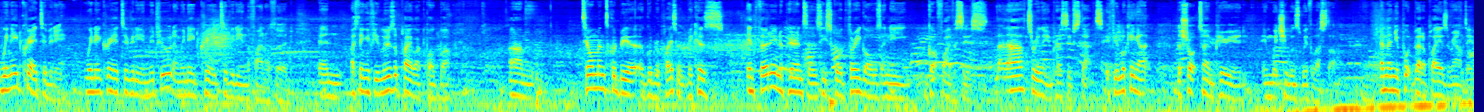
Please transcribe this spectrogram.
we need creativity. We need creativity in midfield, and we need creativity in the final third. And I think if you lose a player like Pogba, um, Tielemans could be a, a good replacement because in 13 appearances he scored three goals and he got five assists. Tha- That's really impressive stats. If you're looking at the short-term period in which he was with Leicester, and then you put better players around him,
